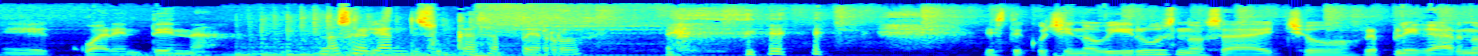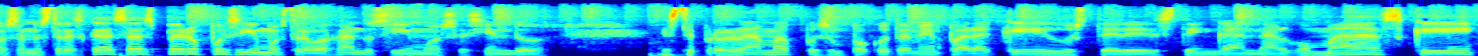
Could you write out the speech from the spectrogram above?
eh, cuarentena. No salgan de su casa, perros. este cochino virus nos ha hecho replegarnos a nuestras casas, pero pues seguimos trabajando, seguimos haciendo este programa, pues un poco también para que ustedes tengan algo más que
